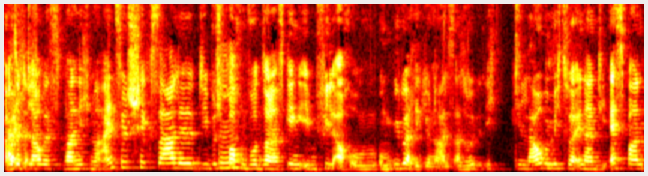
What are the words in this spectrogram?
Aber also ich glaube, es waren nicht nur Einzelschicksale, die besprochen mhm. wurden, sondern es ging eben viel auch um, um Überregionales. Also ich glaube, mich zu erinnern, die S-Bahn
